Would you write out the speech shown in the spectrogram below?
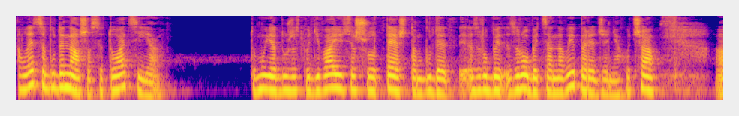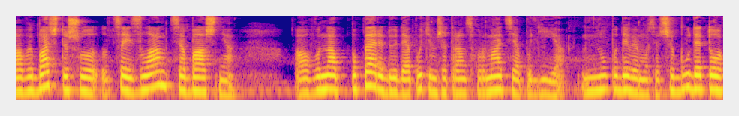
Але це буде наша ситуація. Тому я дуже сподіваюся, що теж там буде е, зробиться на випередження. Хоча ви бачите, що цей злам, ця башня, вона попереду йде, а потім вже трансформація, подія. Ну, подивимося, чи буде то,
